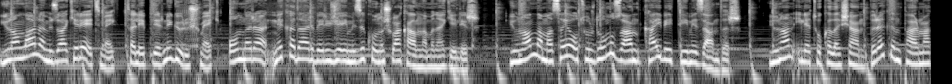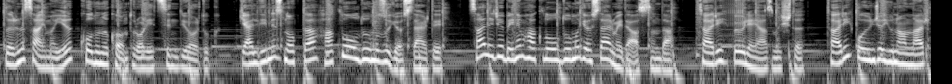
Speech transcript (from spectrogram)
Yunanlarla müzakere etmek, taleplerini görüşmek, onlara ne kadar vereceğimizi konuşmak anlamına gelir. Yunan'la masaya oturduğumuz an kaybettiğimiz andır. Yunan ile tokalaşan bırakın parmaklarını saymayı, kolunu kontrol etsin diyorduk. Geldiğimiz nokta haklı olduğumuzu gösterdi. Sadece benim haklı olduğumu göstermedi aslında. Tarih böyle yazmıştı. Tarih boyunca Yunanlar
